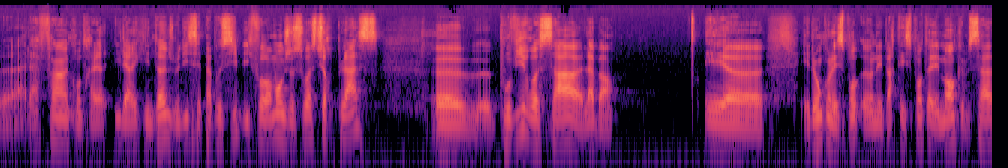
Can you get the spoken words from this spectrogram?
euh, à la fin contre Hillary Clinton, je me dis c'est pas possible, il faut vraiment que je sois sur place euh, pour vivre ça là-bas. Et, donc on est, parti spontanément comme ça,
